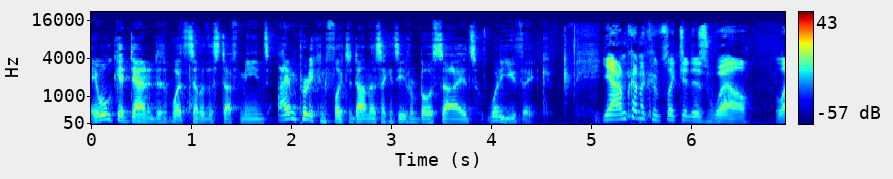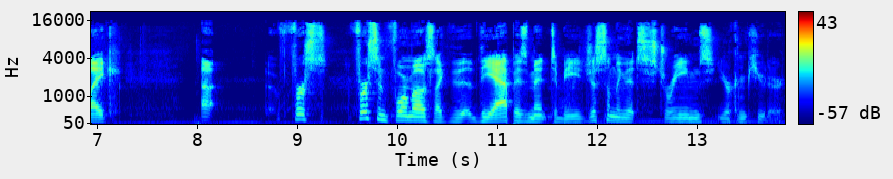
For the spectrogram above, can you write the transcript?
And we'll get down into what some of the stuff means. I'm pretty conflicted on this. I can see it from both sides. What do you think? Yeah, I'm kind of conflicted as well. Like, uh, first, first and foremost, like the the app is meant to be just something that streams your computer.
